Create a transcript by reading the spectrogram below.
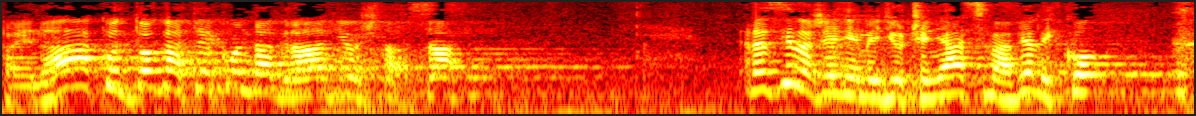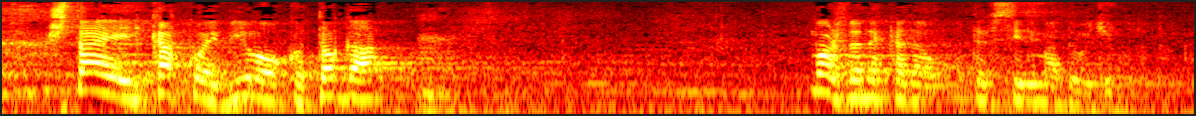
Pa je nakon toga tek onda gradio šta? Sa razilaženje među učenjacima veliko šta je i kako je bilo oko toga Možda nekada u tefsirima dođemo do toga.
